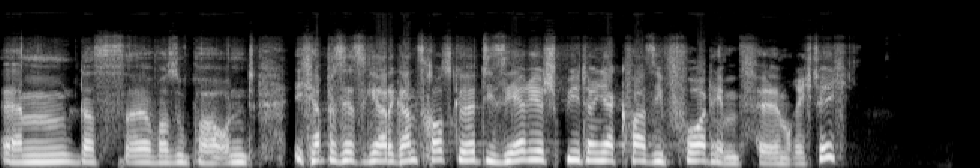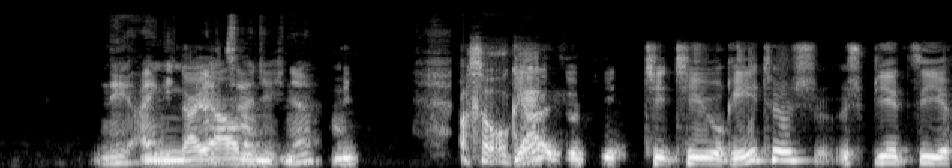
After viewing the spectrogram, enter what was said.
Ähm, das äh, war super. Und ich habe es jetzt gerade ganz rausgehört, die Serie spielt dann ja quasi vor dem Film, richtig? Nee, eigentlich naja, gleichzeitig, ne? Ach so, okay. Ja, also the theoretisch spielt sie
